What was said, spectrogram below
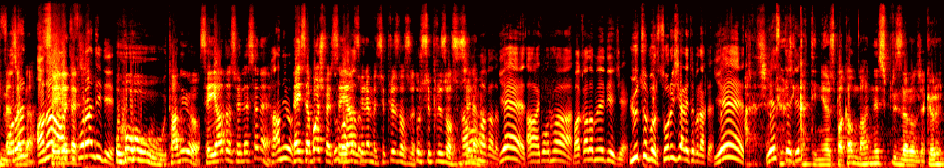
bilmez Orhan. aga? Ana Seyreder. Akif Orhan dedi. Oho, tanıyor. Seyyah da söylesene. Tanıyor Tanıyor. Neyse boş ver Dur bakalım. söyleme sürpriz olsun. Dur sürpriz olsun Tamam söyleme. bakalım. Yes. Akif Orhan. Bakalım ne diyecek. YouTuber soru işareti bıraktı. Yes. Arkadaşlar yes gör dedim. dikkat dinliyoruz bakalım daha ne sürprizler olacak görün.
